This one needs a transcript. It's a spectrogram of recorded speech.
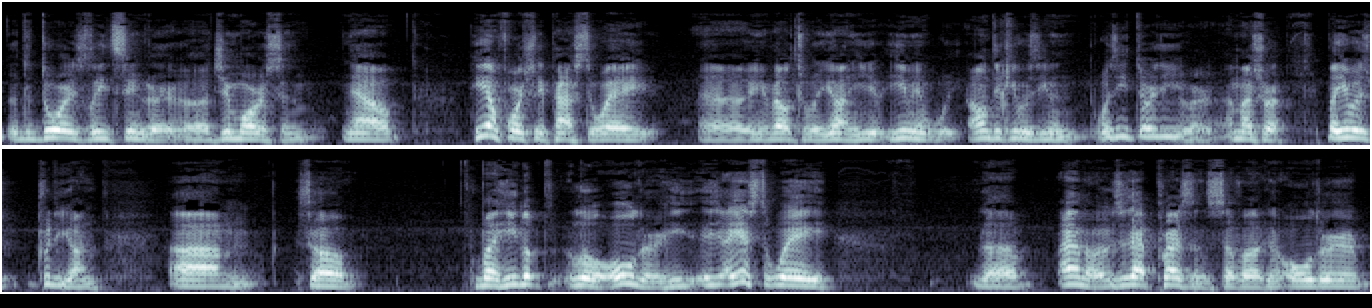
the Doors lead singer uh, Jim Morrison. Now, he unfortunately passed away uh, relatively young. He, he even I don't think he was even was he 30 or I'm not sure, but he was pretty young. Um, so but he looked a little older. He, I guess, the way I don't know, it was that presence of like an older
